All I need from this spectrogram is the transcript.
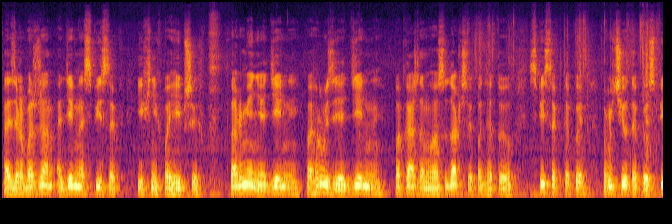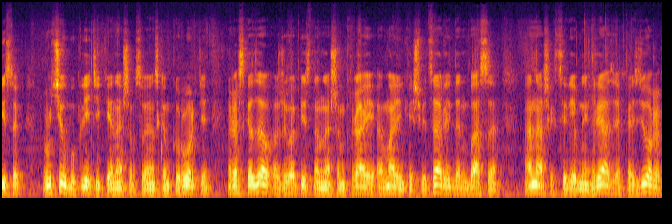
Азербайджан отдельно список их погибших, по Армении отдельный, по Грузии отдельный, по каждому государству я подготовил список такой, вручил такой список, вручил буклетики о нашем славянском курорте, рассказал о живописном нашем крае, о маленькой Швейцарии Донбасса, о наших целебных грязях, озерах,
